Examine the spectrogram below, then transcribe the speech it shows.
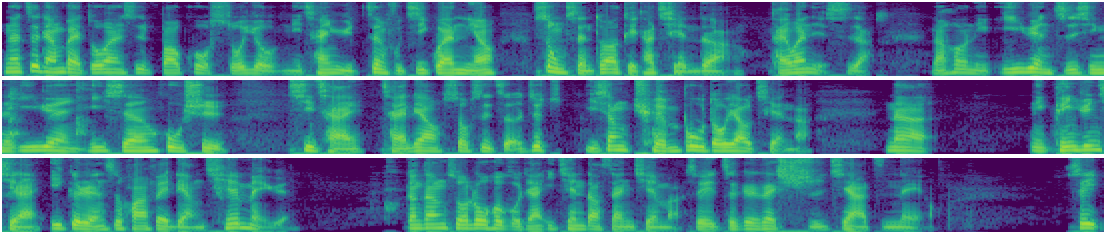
那这两百多万是包括所有你参与政府机关，你要送审都要给他钱的啊，台湾也是啊。然后你医院执行的医院医生、护士、器材、材料、受试者，就以上全部都要钱呐。那你平均起来一个人是花费两千美元。刚刚说落后国家一千到三千嘛，所以这个在十价之内哦。所以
